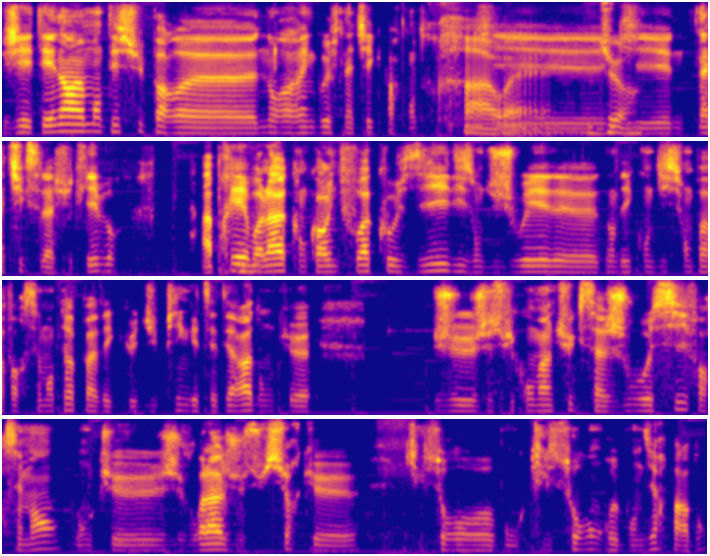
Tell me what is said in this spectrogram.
J'ai été énormément déçu par euh, Norarengo et Fnatic, par contre. Ah qui ouais, est- dur. qui est- Fnatic, c'est la chute libre. Après, Mhm. voilà, qu'encore une fois, Covid, ils ont dû jouer euh, dans des conditions pas forcément top avec du ping, etc. Donc, euh, je, suis convaincu que ça joue aussi, forcément. Donc, euh, je, voilà, je suis sûr qu'ils sauront, rebondir, pardon.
